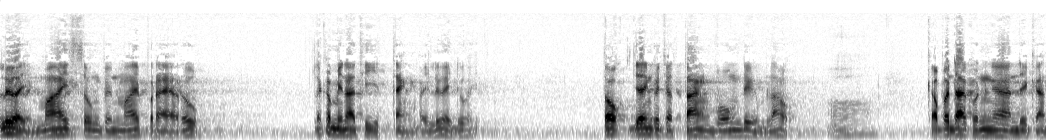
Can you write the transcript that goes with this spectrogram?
เลื่อยไม้ทรงเป็นไม้แปรรูป แล้วก็มีหน้าที่แต่งไปเลื่อยด้วย ตกเย็นก็จะตั้งวงดื่มเหล้าอ๋อกับบรรดาคนงานด้วยกัน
